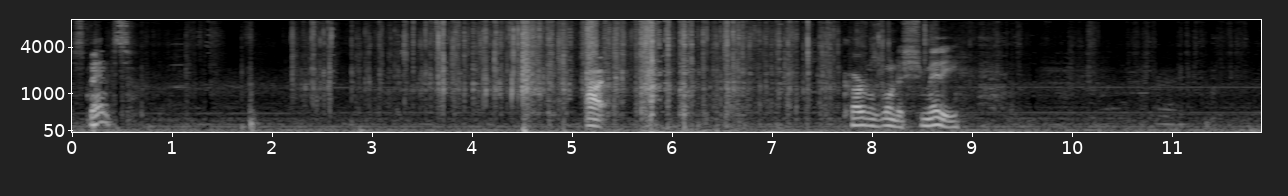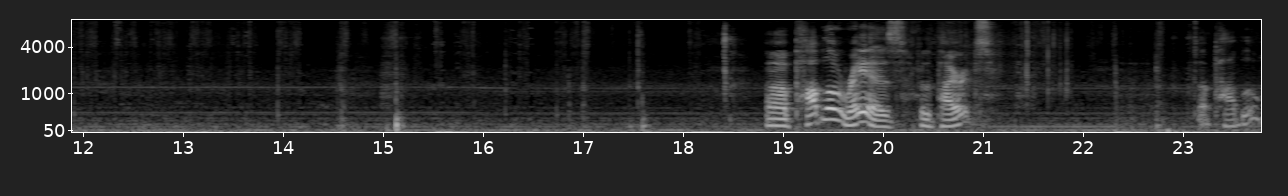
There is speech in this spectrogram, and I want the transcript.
Spence. All right. Cardinals going to Schmitty. Uh, Pablo Reyes for the Pirates. Pablo?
